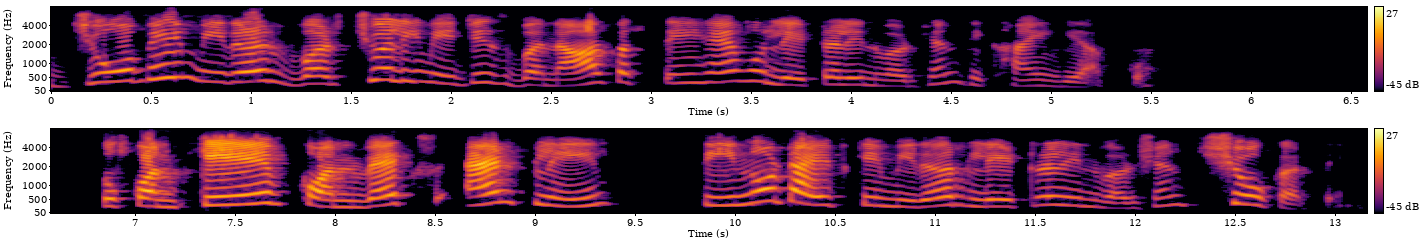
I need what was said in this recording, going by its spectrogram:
जो भी मिरर वर्चुअल इमेजेस बना सकते हैं, वो लेटरल इन्वर्जन दिखाएँगे आपको। तो कॉन्केव कॉन्वेक्स एंड प्लेन तीनों टाइप के मिरर लेटरल इन्वर्जन शो करते हैं।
